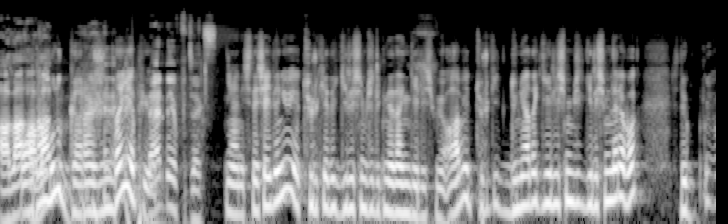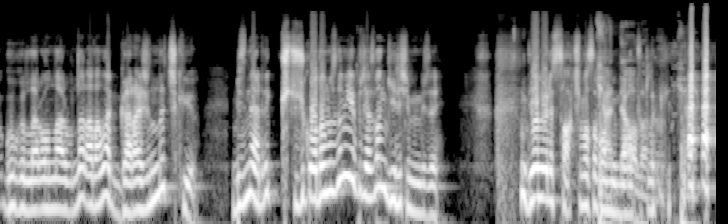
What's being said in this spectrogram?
Ala- O adam alan bunu garajında yapıyor. nerede yapacaksın? Yani işte şey deniyor ya Türkiye'de girişimcilik neden gelişmiyor? Abi Türkiye dünyadaki girişimci girişimlere bak. İşte Google'lar onlar bunlar adamlar garajında çıkıyor. Biz nerede küçücük odamızda mı yapacağız lan girişimimizi? diye böyle saçma sapan bir Kendi mantıklık. alanı. Kendi-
